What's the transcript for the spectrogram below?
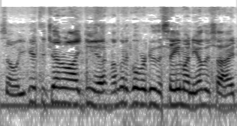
So you get the general idea. I'm going to go over and do the same on the other side.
